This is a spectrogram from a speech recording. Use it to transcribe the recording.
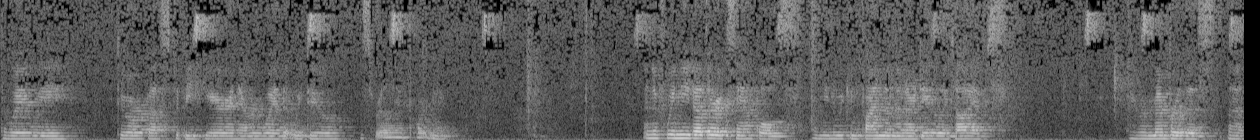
the way we do our best to be here in every way that we do is really important. And if we need other examples, I mean, we can find them in our daily lives. I remember this, uh,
